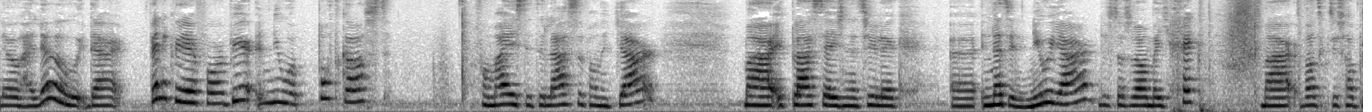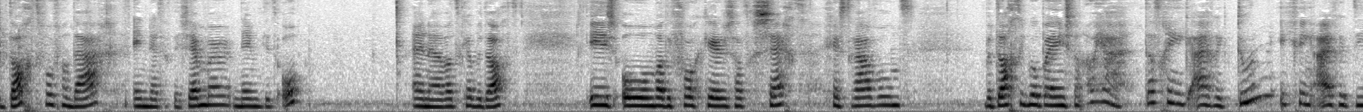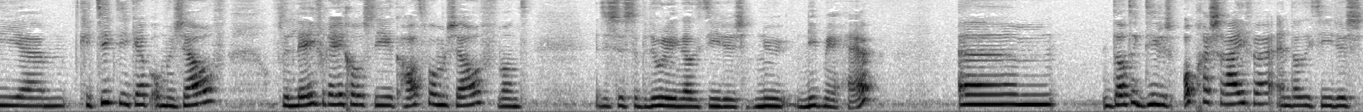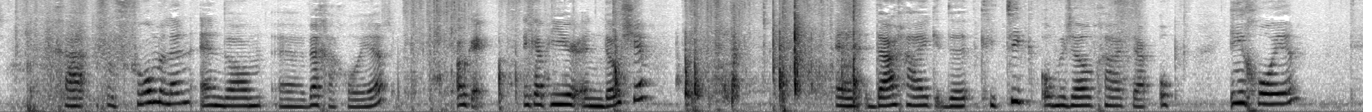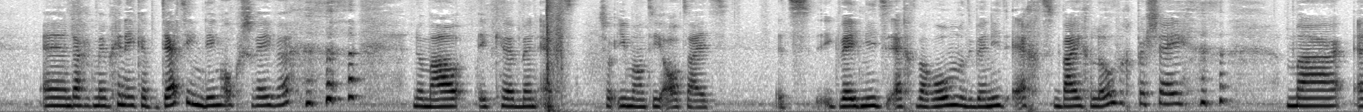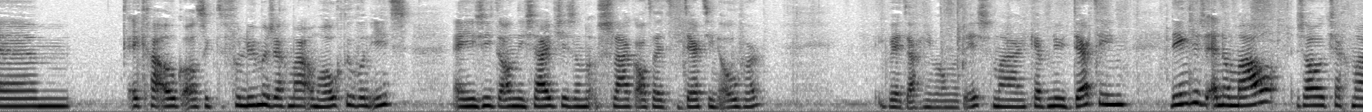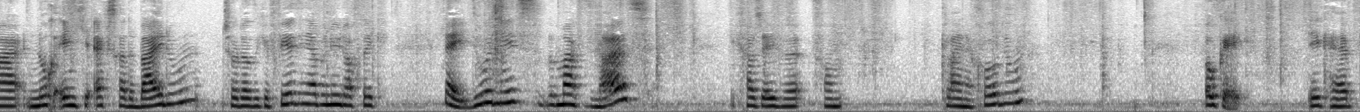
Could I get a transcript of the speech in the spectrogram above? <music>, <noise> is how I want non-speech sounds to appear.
Hallo, hallo. Daar ben ik weer voor weer een nieuwe podcast. Voor mij is dit de laatste van het jaar. Maar ik plaats deze natuurlijk eh, net in het nieuwe jaar. Dus dat is wel een beetje gek. Maar wat ik dus had bedacht voor vandaag, 31 december, neem ik dit op. En eh, wat ik heb bedacht is om wat ik vorige keer dus had gezegd, gisteravond, bedacht ik me opeens van, oh ja, dat ging ik eigenlijk doen. Ik ging eigenlijk die ehm, kritiek die ik heb op mezelf, de leefregels die ik had voor mezelf, want het is dus de bedoeling dat ik die dus nu niet meer heb. Ehm, dat ik die dus op ga schrijven en dat ik die dus ga verfrommelen en dan uh, weg ga gooien. Oké, ik heb hier een doosje. En daar ga ik de kritiek op mezelf ga ik daarop ingooien. En daar ga ik mee beginnen. Ik heb 13 dingen opgeschreven. <laughs> Normaal, ik eh, ben echt zo iemand die altijd. Het, ik weet niet echt waarom, want ik ben niet echt bijgelovig per se. <laughs> maar um, ik ga ook als ik het volume zeg maar omhoog doe van iets. En je ziet dan die cijfertjes, dan sla ik altijd 13 over. Ik weet eigenlijk niet waarom het is. Maar ik heb nu 13 dingetjes. En normaal zou ik zeg maar nog eentje extra erbij doen. Zodat ik er 14 heb. En nu dacht ik, nee, doe het niet. Wat maakt het nou uit? Ik ga ze even van klein naar groot doen. Oké, ik heb...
